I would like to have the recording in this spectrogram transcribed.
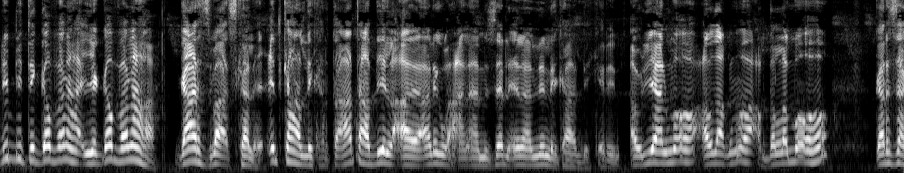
Dhibiti gofanaha iyo gofanaha gaaris baa iska leh. Cid ka hadli karta hataa haddii la aayo aniga waxaan aaminsana inaan nina ka hadli karin. Awliyaan ma aho cawdaaq ma aho cabdalla ma aho garissa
